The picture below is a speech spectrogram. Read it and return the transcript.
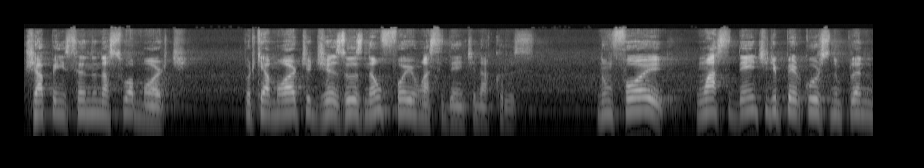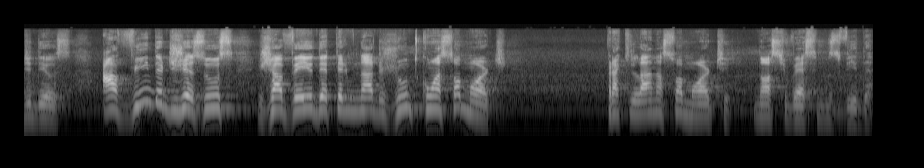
já pensando na sua morte. Porque a morte de Jesus não foi um acidente na cruz. Não foi um acidente de percurso no plano de Deus. A vinda de Jesus já veio determinado junto com a sua morte, para que lá na sua morte nós tivéssemos vida.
